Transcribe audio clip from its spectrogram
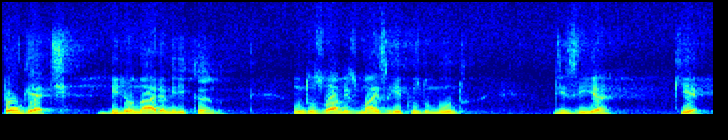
Paul Getty, bilionário americano, um dos homens mais ricos do mundo, dizia que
